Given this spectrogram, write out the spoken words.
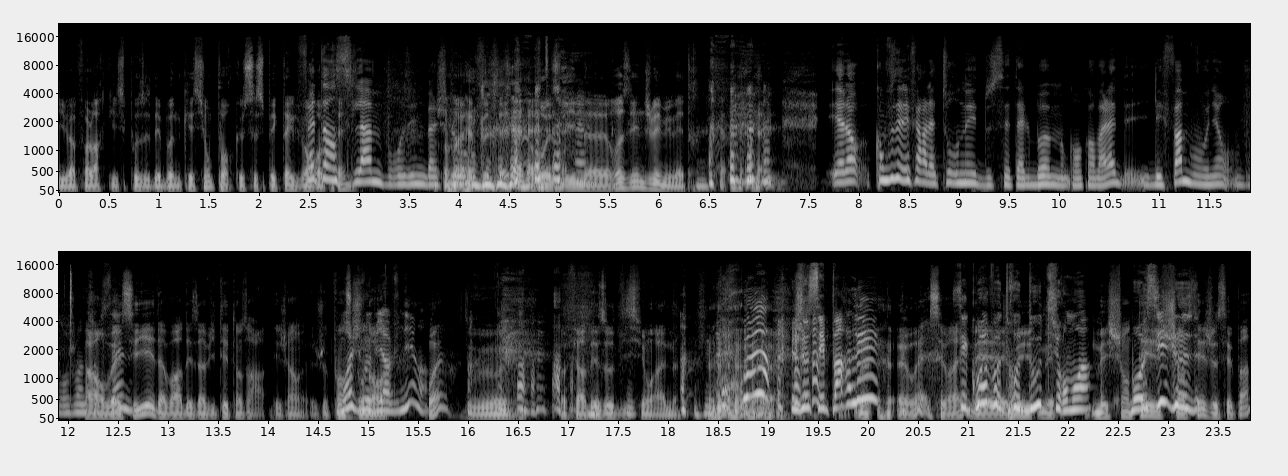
il va falloir qu'ils se posent des bonnes questions pour que ce spectacle vivant Faites un reprenne. slam pour Roselyne Bachelot. Ouais. Roselyne, euh, Roselyne, je vais m'y mettre. Et alors, quand vous allez faire la tournée de cet album Grand Corps Malade, les femmes vont venir vous rejoindre Alors on sur va scène essayer d'avoir des invités de temps en temps. Alors, déjà, je pense Moi, je qu'on veux aura- bien venir. Ouais, euh, on va faire des auditions, Anne. Je sais parler Euh, ouais, c'est vrai. C'est quoi mais- votre mais- doute mais- sur moi? Mais chanter, Moi aussi, je- chanter, je sais pas.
